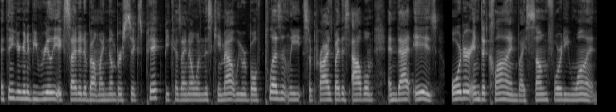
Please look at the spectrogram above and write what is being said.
I think you're going to be really excited about my number six pick because I know when this came out, we were both pleasantly surprised by this album, and that is Order in Decline by Sum 41.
